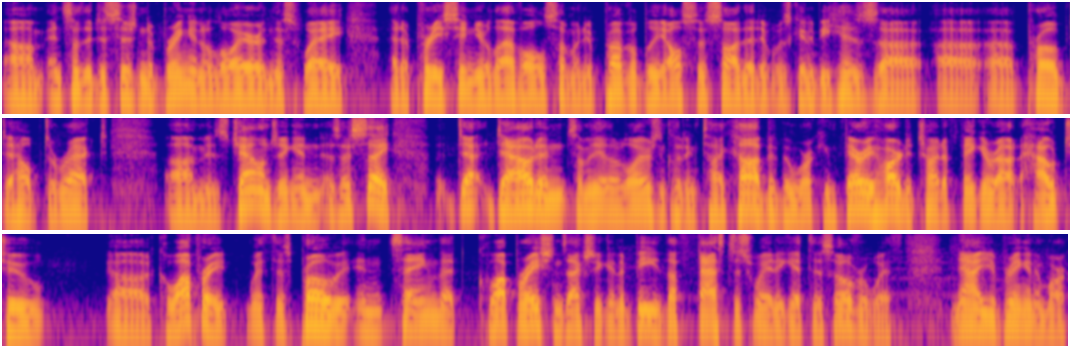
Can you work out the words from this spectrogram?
um, and so the decision to bring in a lawyer in this way at a pretty senior level, someone who probably also saw that it was going to be his uh, uh, uh, probe to help direct um, is challenging. And as I say, D- Dowd and some of the other lawyers, including Ty Cobb, have been working very hard to try to figure out how to uh, cooperate with this probe in saying that cooperation is actually going to be the fastest way to get this over with. Now you bring in a more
